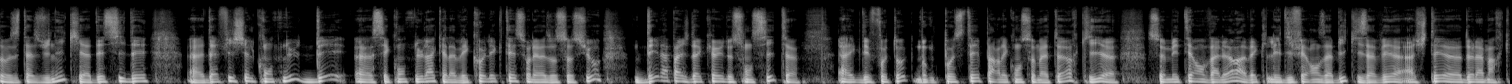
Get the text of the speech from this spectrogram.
Aux États-Unis qui a décidé euh, d'afficher le contenu dès euh, ces contenus-là qu'elle avait collectés sur les réseaux sociaux, dès la page d'accueil de son site, avec des photos donc postées par les consommateurs qui euh, se mettaient en valeur avec les différents habits qu'ils avaient achetés de la marque.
